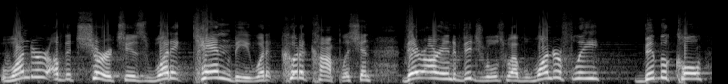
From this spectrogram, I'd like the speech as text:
wonder of the church is what it can be, what it could accomplish. And there are individuals who have wonderfully biblical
